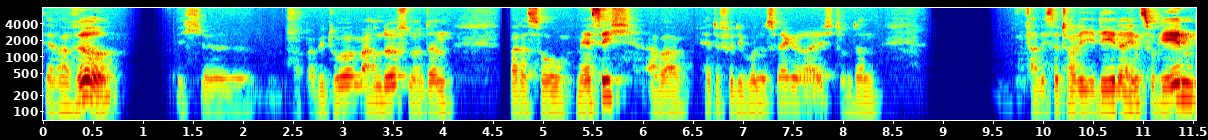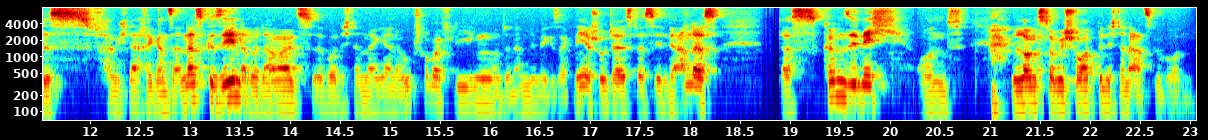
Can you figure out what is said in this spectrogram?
der war wirr. Ich äh, habe Abitur machen dürfen und dann war das so mäßig, aber hätte für die Bundeswehr gereicht und dann fand ich es eine tolle Idee, dahin zu gehen. Das habe ich nachher ganz anders gesehen, aber damals äh, wollte ich dann da gerne Hubschrauber fliegen und dann haben die mir gesagt, nee, Herr Schulter, das sehen wir anders. Das können Sie nicht. Und long story short bin ich dann Arzt geworden.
